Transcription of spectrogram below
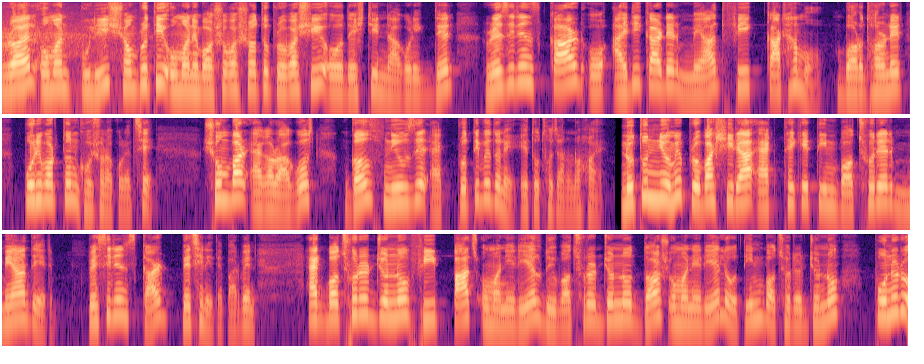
রয়্যাল ওমান পুলিশ, সম্প্রতি ওমানে বসবাসরত প্রবাসী ও দেশটির নাগরিকদের রেসিডেন্স কার্ড ও আইডি কার্ডের মেয়াদ, ফি, কাঠামো বড় ধরনের পরিবর্তন ঘোষণা করেছে। সোমবার এগারো আগস্ট গালফ নিউজের এক প্রতিবেদনে এ তথ্য জানানো হয়। নতুন নিয়মে প্রবাসীরা এক থেকে তিন বছরের মেয়াদের রেসিডেন্স কার্ড বেছে নিতে পারবেন। এক বছরের জন্য ফি পাঁচ ওমানি রিয়েল, দুই বছরের জন্য দশ ওমানি রিয়েল ও তিন বছরের জন্য পনেরো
